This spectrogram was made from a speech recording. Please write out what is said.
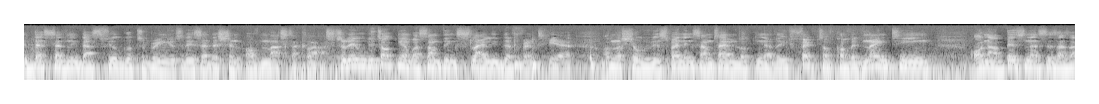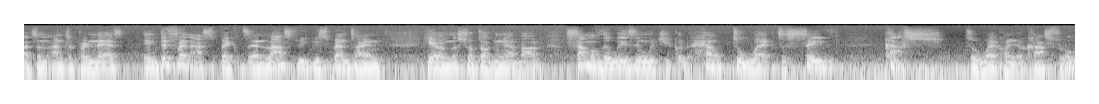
It does, certainly does feel good to bring you today's edition of Masterclass. Today we'll be talking about something slightly different here on the show. We've been spending some time looking at the effect of COVID 19 on our businesses as entrepreneurs in different aspects. And last week we spent time here on the show talking about some of the ways in which you could help to work to save cash, to work on your cash flow.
